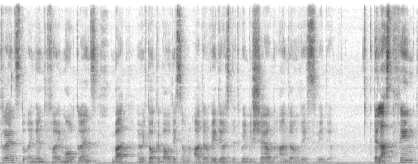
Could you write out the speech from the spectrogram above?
Trends to identify more trends, but I will talk about this on other videos that will be shared under this video. The last thing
